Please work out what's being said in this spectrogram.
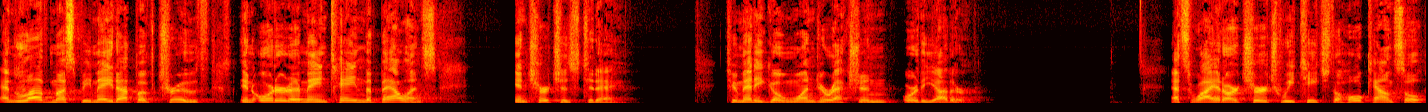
and love must be made up of truth in order to maintain the balance in churches today. Too many go one direction or the other. That's why at our church we teach the whole counsel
